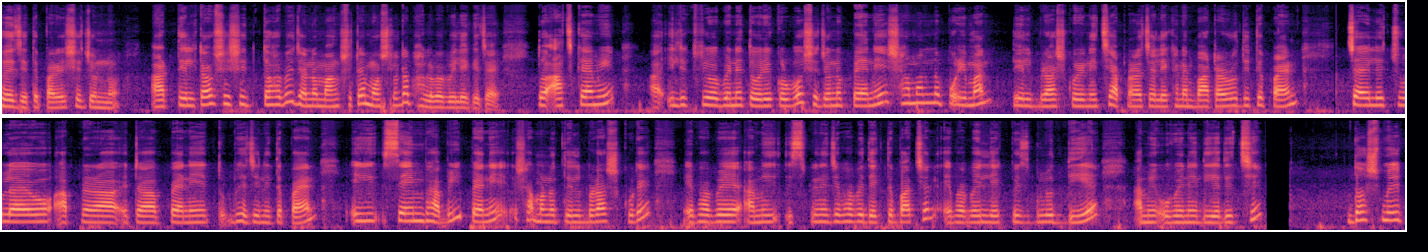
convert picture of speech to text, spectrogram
হয়ে যেতে পারে সেজন্য। আর তেলটাও শেষে দিতে হবে যেন মাংসটা, মশলাটা ভালোভাবে লেগে যায়। তো আজকে আমি ইলেকট্রিক ওভেনে তৈরি করব সেজন্য প্যানে সামান্য পরিমাণ তেল ব্রাশ করে নিচ্ছি। আপনারা চাইলে এখানে বাটারও দিতে পারেন। চাইলে চুলায়ও আপনারা এটা প্যানে ভেজে নিতে পারেন। এই সেমভাবেই প্যানে সামান্য তেল ব্রাশ করে এভাবে আমি স্ক্রিনে যেভাবে দেখতে পাচ্ছেন, এভাবে লেগ পিসগুলো দিয়ে আমি ওভেনে দিয়ে দিচ্ছি। দশ মিনিট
